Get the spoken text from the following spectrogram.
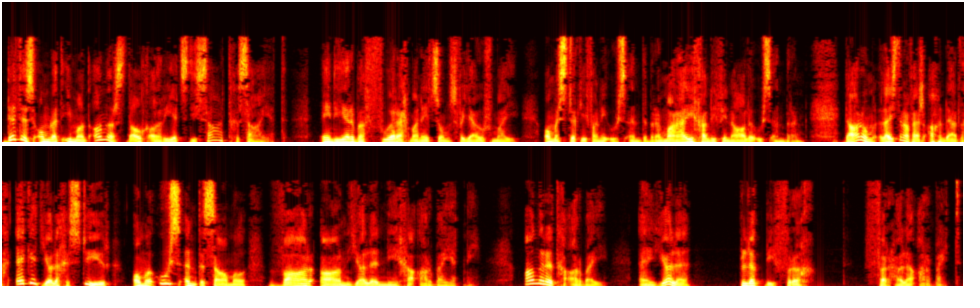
Dit is omdat iemand anders dalk alreeds die saad gesaai het. En die Here bevoorreg maar net soms vir jou of my om 'n stukkie van die oes in te bring, maar hy gaan die finale oes inbring. Daarom luister na vers 38. Ek het julle gestuur om 'n oes in te samel waaraan julle nie gearbei het nie. Ander het gearbei en julle pluk die vrug vir hulle arbeid.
